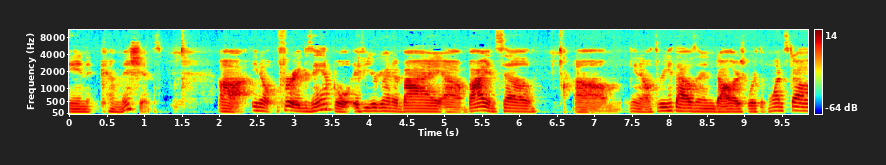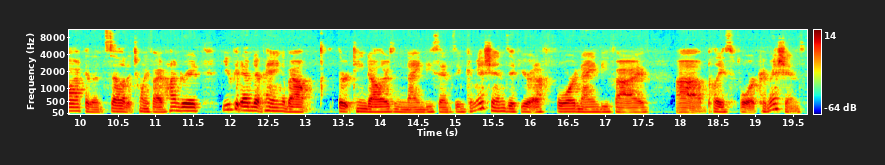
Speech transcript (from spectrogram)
in commissions. Uh, you know, for example, if you're going to buy uh, buy and sell, um, you know, three thousand dollars worth of one stock and then sell it at twenty five hundred, you could end up paying about thirteen dollars and ninety cents in commissions if you're at a four ninety five uh, place for commissions.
